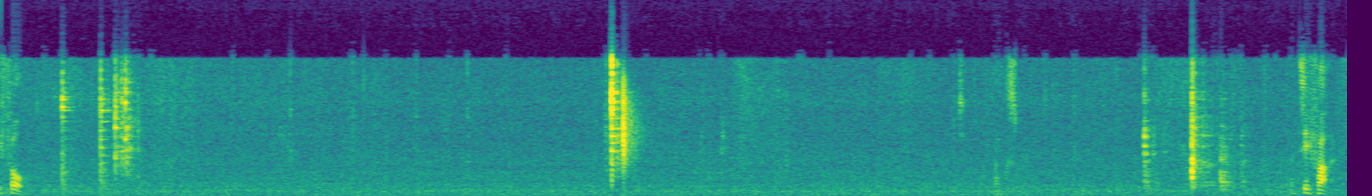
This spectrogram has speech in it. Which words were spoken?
64. Thanks. 25.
